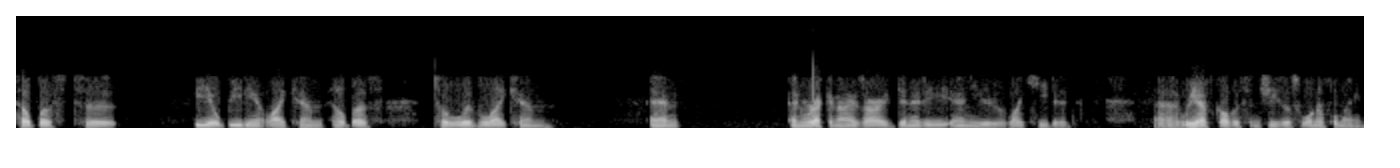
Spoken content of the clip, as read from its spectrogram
Help us to be obedient like him, help us to live like him and and recognize our identity in you like he did. Uh, we ask all this in Jesus' wonderful name.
